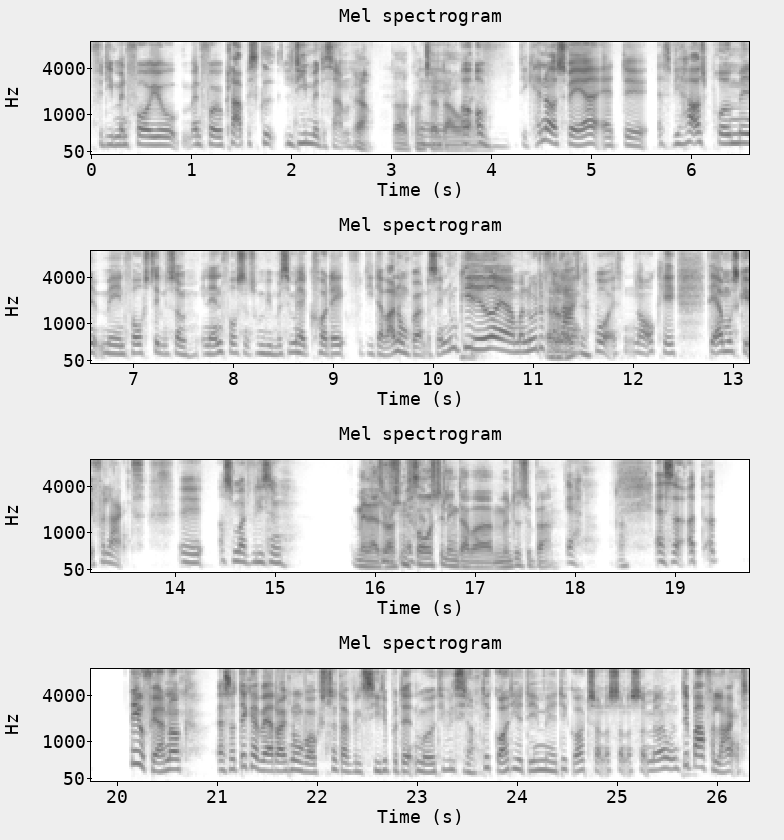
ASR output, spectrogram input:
Fordi man får jo, man får jo klar besked lige med det samme. Ja, der er kontant Øh, og, og det kan også være, at øh, altså, vi har også prøvet med, med en forestilling, som en anden forestilling, som vi må simpelthen have kort af, fordi der var nogle børn, der sagde, nu keder jeg mig, nu er det Er for det langt. rigtigt? Hvor jeg nå okay, det er måske for langt. Øh, og så måtte vi ligesom Men altså også en altså- forestilling, der var myndet til børn. Altså, og, og det er jo fair nok. Altså, det kan være, at der er ikke nogen voksne, der vil sige det på den måde. De vil sige, "Nå, men det er godt, I har det med, det er godt sådan og sådan og sådan. Men det er bare for langt.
